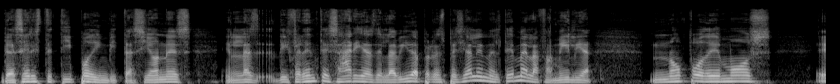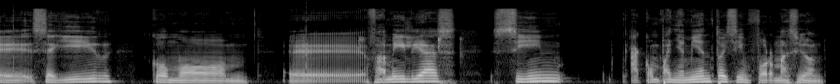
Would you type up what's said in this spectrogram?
de hacer este tipo de invitaciones en las diferentes áreas de la vida, pero en especial en el tema de la familia. No podemos eh, seguir como eh, familias sin acompañamiento y sin formación.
